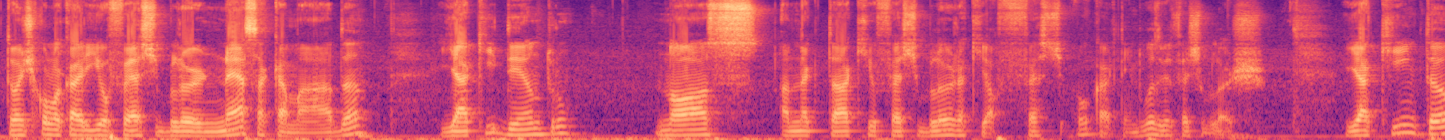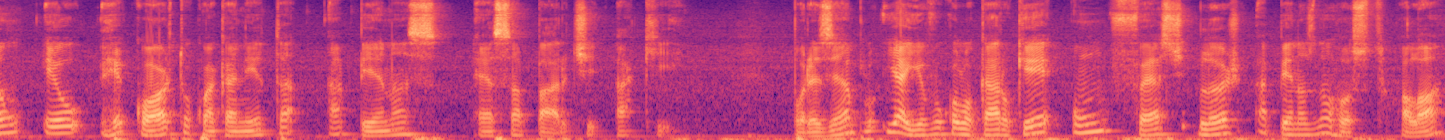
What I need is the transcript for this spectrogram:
Então a gente colocaria o Fast Blur nessa camada, e aqui dentro nós anectar aqui o Fast Blur, aqui ó, Fast, oh cara, tem duas vezes Fast Blur. E aqui então eu recorto com a caneta apenas essa parte aqui por exemplo, e aí eu vou colocar o que? Um Fast Blur apenas no rosto, olha lá.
